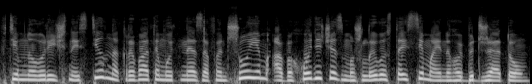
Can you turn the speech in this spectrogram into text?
втім новорічний стіл накриватимуть не за феншуєм, а виходячи з можливостей сімейного бюджету.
